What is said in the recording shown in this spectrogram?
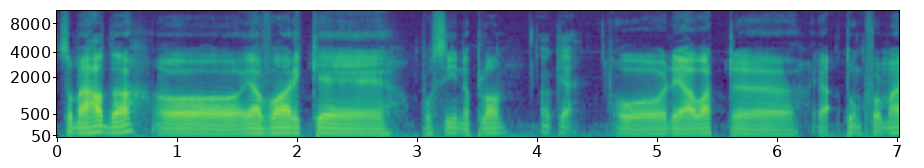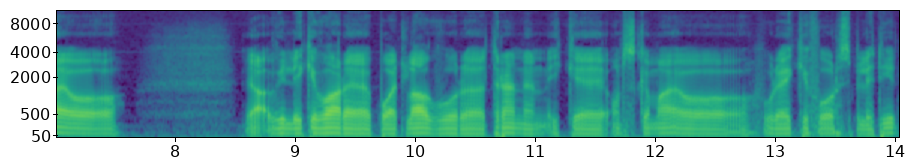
som jeg hadde. Og jeg var ikke på sine plan. ok. Og det har vært eh, ja, tungt for meg. Og ja, vil ikke være på et lag hvor uh, treneren ikke ønsker meg, og hvor jeg ikke får spilletid.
